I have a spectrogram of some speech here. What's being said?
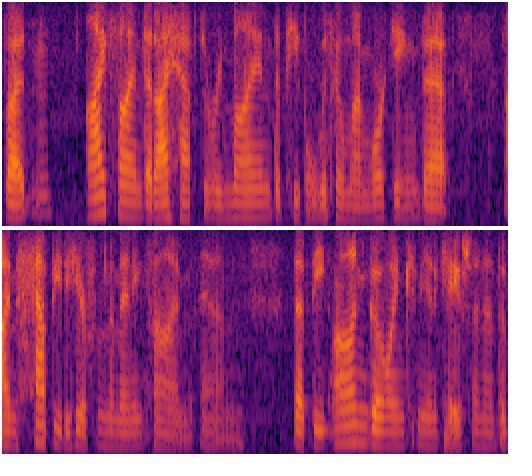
but Mhm. I find that I have to remind the people with whom I'm working that I'm happy to hear from them anytime and that the ongoing communication and the,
